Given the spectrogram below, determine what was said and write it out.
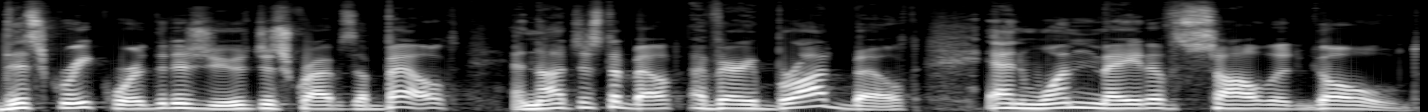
This Greek word that is used describes a belt, and not just a belt, a very broad belt, and one made of solid gold.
